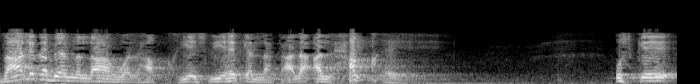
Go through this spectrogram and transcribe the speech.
ظال کا بے اللہ الحق۔ یہ اس لیے ہے کہ اللہ تعالیٰ الحق ہے۔ اس کے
